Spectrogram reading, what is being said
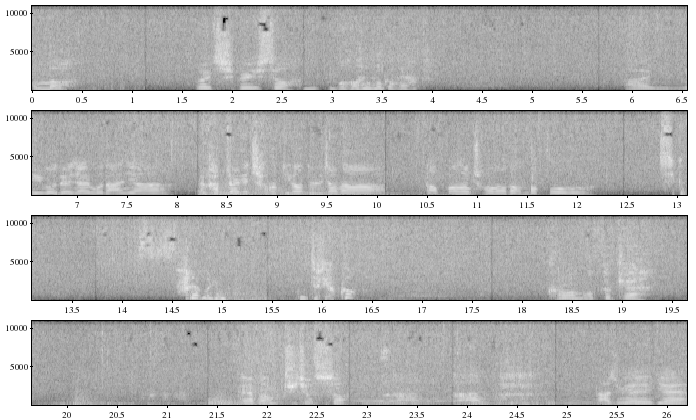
엄마, 왜 집에 있어? 뭐 하는 거야? 아, 이- 이거 내 잘못 아니야. 갑자기 차로 뛰어들잖아. 아빠는 전화도 안 받고. 지금 사람을 믿으려고? 그럼 어떡해? 내 방 뒤졌어? 아, 나중에 얘기해.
